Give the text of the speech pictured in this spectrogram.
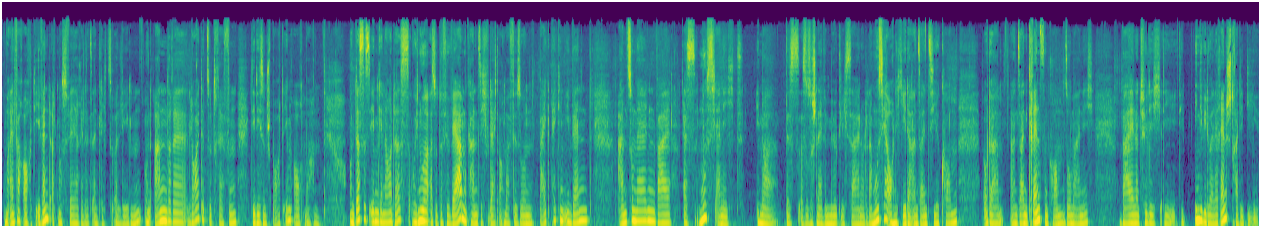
um einfach auch die Eventatmosphäre letztendlich zu erleben und andere Leute zu treffen, die diesen Sport eben auch machen. Und das ist eben genau das, wo ich nur also dafür werben kann, sich vielleicht auch mal für so ein Bikepacking-Event anzumelden, weil es muss ja nicht immer bis also so schnell wie möglich sein oder da muss ja auch nicht jeder an sein Ziel kommen oder an seine Grenzen kommen, so meine ich, weil natürlich die, die individuelle Rennstrategie,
